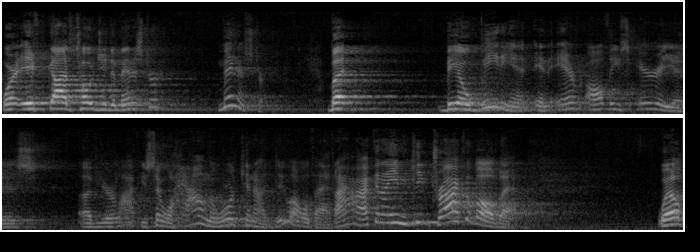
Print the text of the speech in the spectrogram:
Or if God's told you to minister, minister. But be obedient in all these areas of your life. You say, well, how in the world can I do all that? How can I even keep track of all that? Well,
